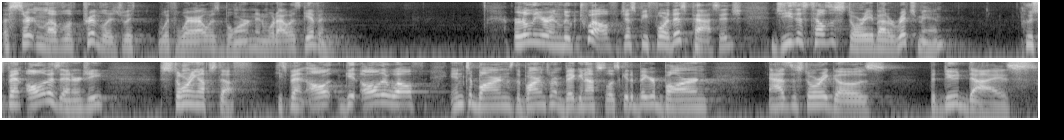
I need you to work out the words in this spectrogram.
a certain level of privilege with, with where I was born and what I was given. Earlier in Luke 12, just before this passage, Jesus tells a story about a rich man who spent all of his energy storing up stuff he spent all get all their wealth into barns. The barns weren't big enough, so let's get a bigger barn. As the story goes, the dude dies.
